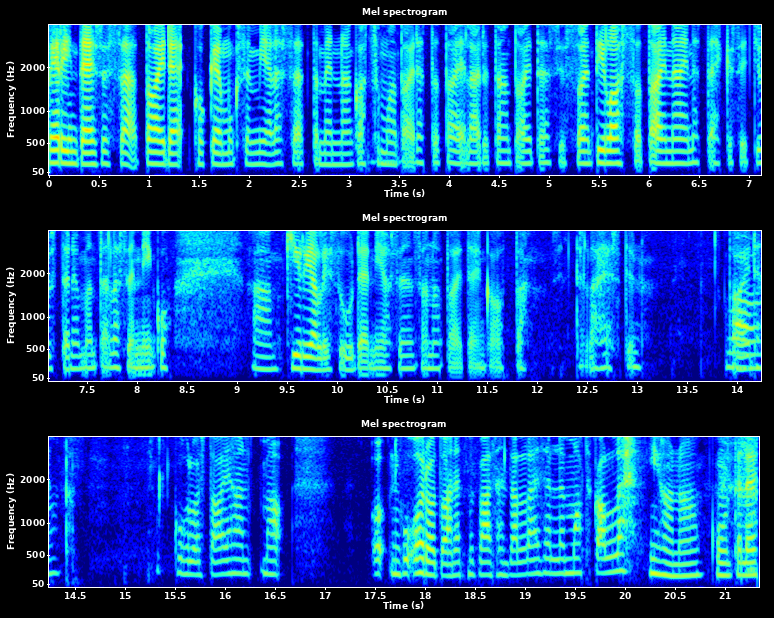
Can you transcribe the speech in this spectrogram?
perinteisessä taidekokemuksen mielessä, että mennään katsomaan taidetta tai eläydytään taiteessa jossain tilassa tai näin, että ehkä sitten just enemmän tällaisen niinku, ä, kirjallisuuden ja sen sanataiteen kautta sitten lähestyn taidetta. Wow. Kuulostaa ihan, mä o, niin kuin odotan, että mä pääsen tällaiselle matkalle. Ihanaa, kuuntelee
